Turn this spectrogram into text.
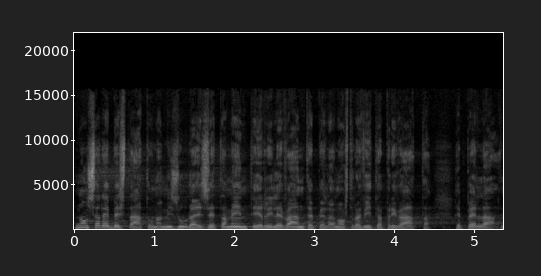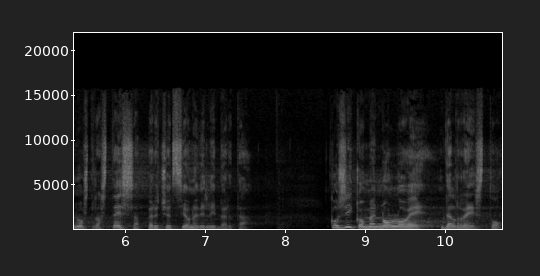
non sarebbe stata una misura esattamente irrilevante per la nostra vita privata e per la nostra stessa percezione di libertà. Così come non lo è, del resto,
